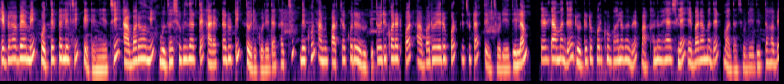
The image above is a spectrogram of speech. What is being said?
এভাবে আমি প্রত্যেকটা লেচি কেটে নিয়েছি। আবারও আমি বোঝার সুবিধার্থে আরেকটা রুটি তৈরি করে দেখাচ্ছি। দেখুন, আমি পাতলা করে রুটি তৈরি করার পর আবারও এর উপর কিছুটা তেল ছড়িয়ে দিলাম। তেলটা আমাদের রুটির উপর খুব ভালোভাবে মাখানো হয়ে আসলে এবার আমাদের ময়দা ছড়িয়ে দিতে হবে।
